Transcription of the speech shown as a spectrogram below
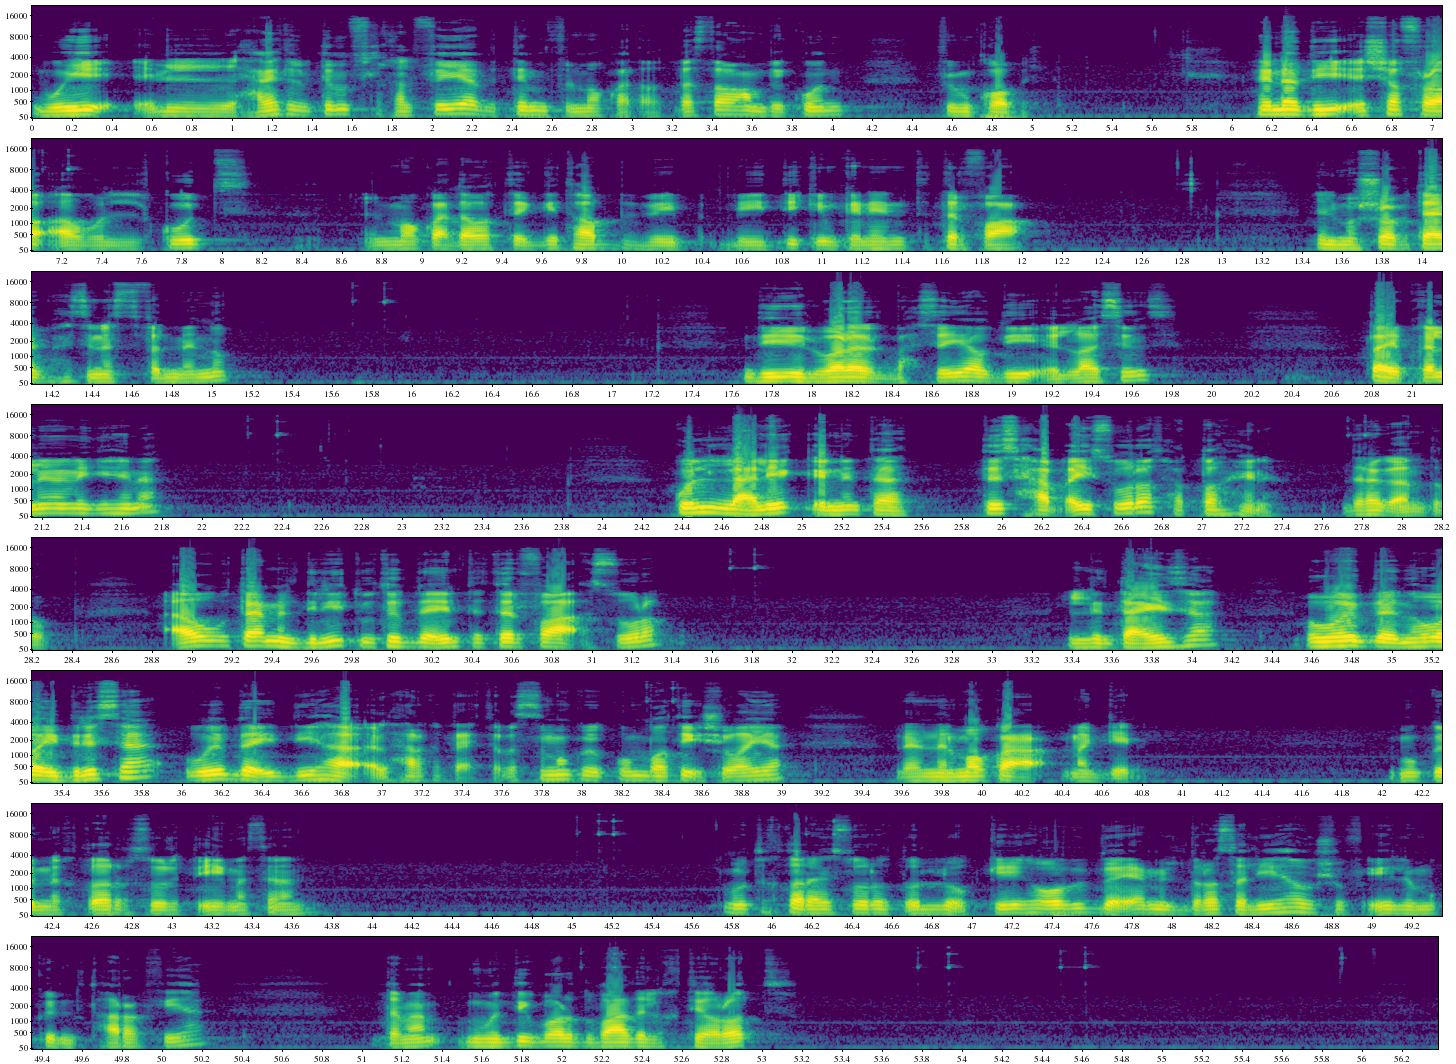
والحاجات اللي بتتم في الخلفية بتتم في الموقع دوت. بس طبعا بيكون في مقابل. هنا دي الشفرة أو الكود. الموقع دوت ال GitHub بي- بيديك إمكانية إن أنت ترفع المشروع بتاعك بحيث الناس تستفاد منه. دي الورقة البحثية ودي ال license. طيب خلينا نيجي هنا. كل اللي عليك إن أنت تسحب أي صورة تحطها هنا drag and drop أو تعمل delete وتبدأ أنت ترفع الصورة اللي أنت عايزها هو يبدأ إن هو يدرسها ويبدأ يديها الحركة بتاعتها. بس ممكن يكون بطيء شوية لأن الموقع مجاني. ممكن نختار صورة إيه مثلا؟ وتختار أي صورة تقول له okay هو بيبدأ يعمل دراسة ليها ويشوف إيه اللي ممكن نتحرك فيها. تمام؟ ومديك برضو بعض الاختيارات.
